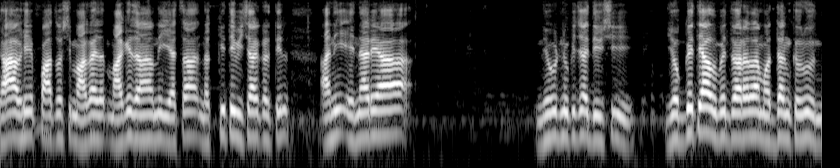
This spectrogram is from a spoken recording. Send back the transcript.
गाव हे पाच वर्ष मागे मागे जाणार नाही याचा नक्की ते विचार करतील. आणि येणाऱ्या निवडणुकीच्या दिवशी योग्य त्या उमेदवाराला मतदान करून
